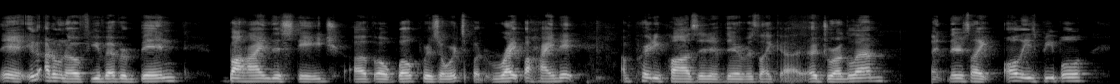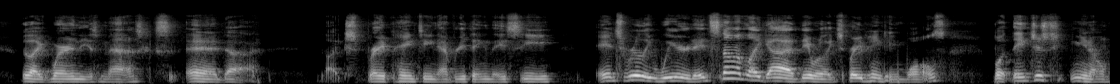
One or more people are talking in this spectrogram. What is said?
Eh, I don't know if you've ever been behind the stage of a Welk Resorts, but right behind it, I'm pretty positive there was like a, a drug lab. But there's like all these people, they're like wearing these masks and uh, like spray painting everything they see. It's really weird. It's not like uh, they were like spray painting walls, but they just, you know,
